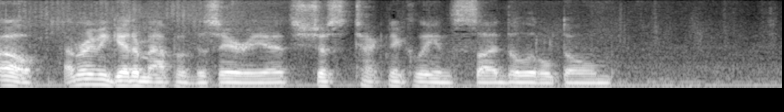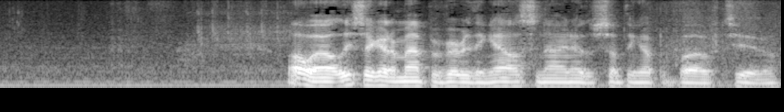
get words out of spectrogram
Oh, I don't even get a map of this area. It's just technically inside the little dome. Oh well, at least I got a map of everything else, and now I know there's something up above, too.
